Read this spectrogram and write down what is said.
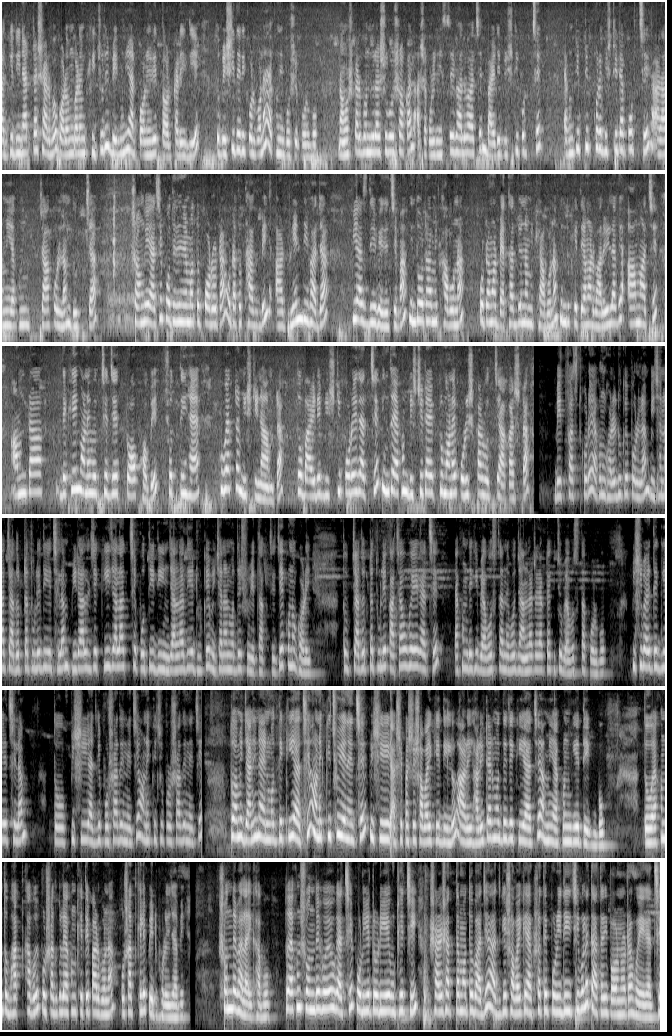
আজকে ডিনারটা সারবো গরম গরম খিচুড়ি, বেগুনি আর পনিরের তরকারি দিয়ে। তো বেশি দেরি করব না, এখনই বসে পড়ব। নমস্কার বন্ধুরা, শুভ সকাল। আশা করি নিশ্চয়ই ভালো আছেন। বাইরে বৃষ্টি পড়ছে। এখন টিপ টিপ করে বৃষ্টিটা পড়ছে আর আমি এখন চা করলাম, দুধ চা। সঙ্গে আছে প্রতিদিনের মতো পরোটা, ওটা তো থাকবেই। আর ভেন্ডি ভাজা, পেঁয়াজ দিয়ে ভেজেছে মা, কিন্তু ওটা আমি খাব না। ওটা আমার ব্যথার জন্য আমি খাব না, কিন্তু খেতে আমার ভালোই লাগে। আম আছে। আমটা দেখেই মনে হচ্ছে যে টক হবে। সত্যি হ্যাঁ খুব একটা মিষ্টি না আমটা। তো বাইরে বৃষ্টি পড়ে যাচ্ছে, কিন্তু এখন বৃষ্টিটা একটু মনে হয় পরিষ্কার হচ্ছে আকাশটা। ব্রেকফাস্ট করে এখন ঘরে ঢুকে পড়লাম, বিছানার চাদরটা তুলে দিয়েছিলাম। বিড়াল যে কী জ্বালাচ্ছে প্রতিদিন, জানলা দিয়ে ঢুকে বিছানার মধ্যে শুয়ে থাকছে, যে কোনো ঘরেই। তো চাদরটা তুলে কাঁচাও হয়ে গেছে, এখন দেখি ব্যবস্থা নেব, জানলাটার একটা কিছু ব্যবস্থা করব। পিসি বাড়িতে গিয়েছিলাম তো পিসি আজকে প্রসাদ এনেছে, অনেক কিছু প্রসাদ এনেছে। তো আমি জানি না এর মধ্যে কি আছে, অনেক কিছুই এনেছে। পিসি আশেপাশে সবাইকে দিল, আর এই হাঁড়িটার মধ্যে যে কি আছে আমি এখন গিয়ে দেখব। তো এখন তো ভাত খাবোই প্রসাদগুলো এখন খেতে পারব না, প্রসাদ খেলে পেট ভরে যাবে। সন্ধেবেলায় খাব। তো এখন সন্ধে হয়েও গেছে, পড়িয়ে টড়িয়ে উঠেছি। সাড়ে সাতটা মতো বাজে, আজকে সবাইকে একসাথে পড়িয়ে দিয়েছি বলে তাড়াতাড়ি পড়ানোটা হয়ে গেছে।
